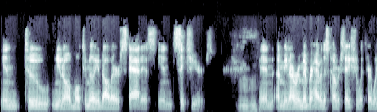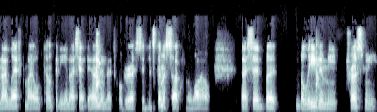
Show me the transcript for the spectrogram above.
into, you know, multi-million dollar status in six years. Mm-hmm. And I mean, I remember having this conversation with her when I left my old company and I sat down and I told her, I said, it's going to suck for a while. I said, but believe in me, trust me,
